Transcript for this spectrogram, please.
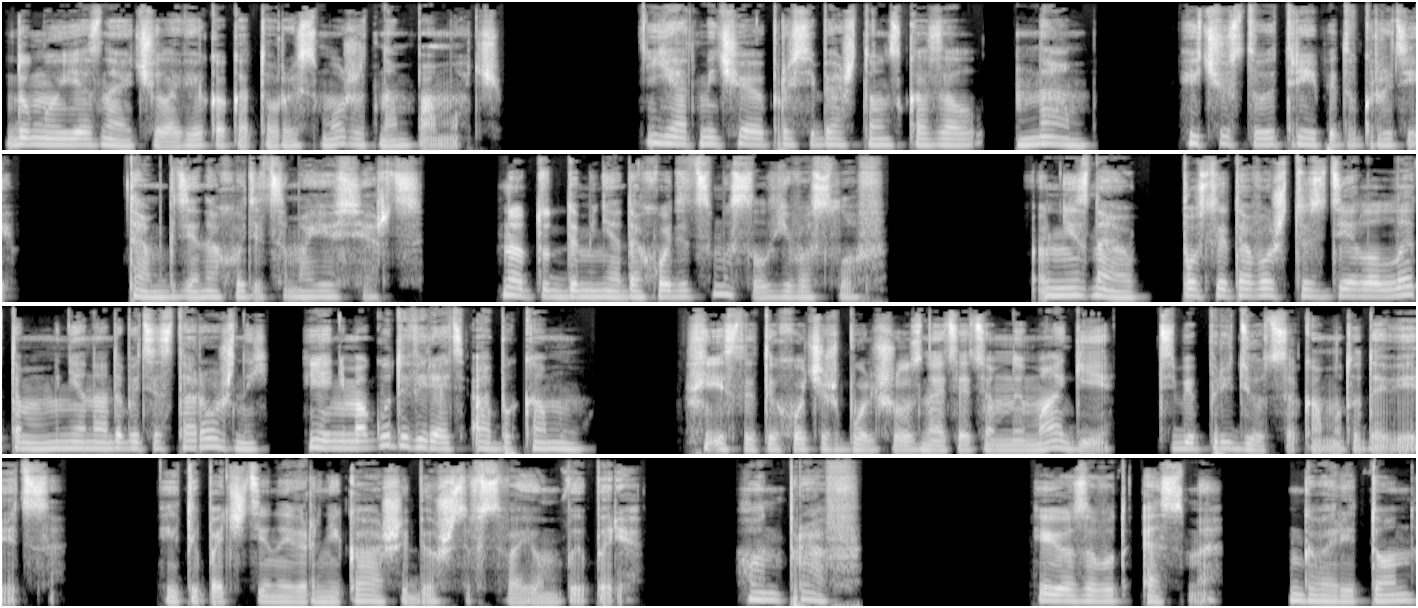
Думаю, я знаю человека, который сможет нам помочь. Я отмечаю про себя, что он сказал «нам», и чувствую трепет в груди, там, где находится моё сердце. Но тут до меня доходит смысл его слов. Не знаю, после того, что сделал Лэтом, мне надо быть осторожной. Я не могу доверять абы кому. Если ты хочешь больше узнать о тёмной магии, тебе придётся кому-то довериться. И ты почти наверняка ошибёшься в своём выборе. Он прав. Её зовут Эсме, говорит он,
